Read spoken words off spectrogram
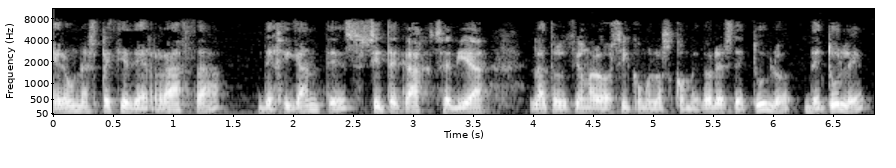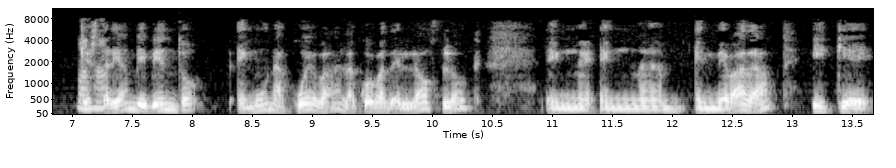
era una especie de raza de gigantes. Sitekaj sería la traducción algo así como los comedores de, Tulo, de Tule, que estarían viviendo en una cueva, en la cueva de Lovelock, en, en, en Nevada, y que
